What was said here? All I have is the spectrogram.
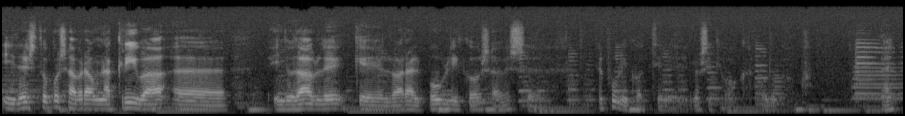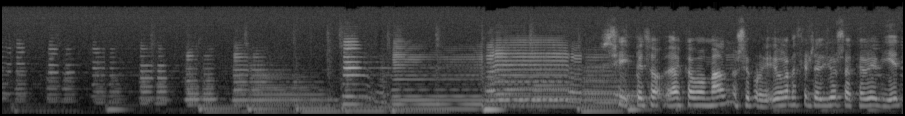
Y de esto pues habrá una criba eh, indudable que lo hará el público, ¿sabes? Eh, el público tiene, no se equivoca. el público, ¿eh? Sí, empezó, acabó mal, no sé por qué. Yo, gracias a Dios, acabé bien,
